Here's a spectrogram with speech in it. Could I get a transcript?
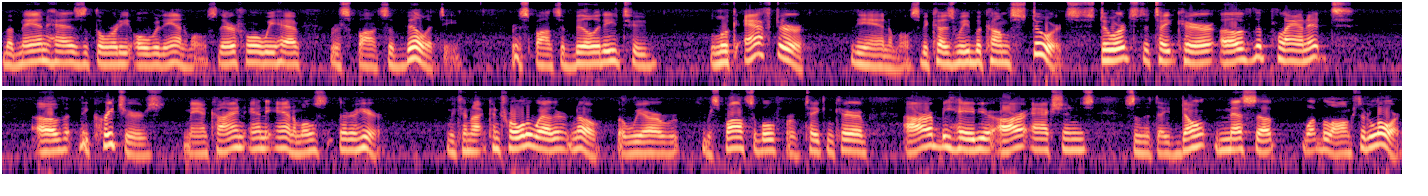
but man has authority over the animals. Therefore, we have responsibility. Responsibility to look after the animals because we become stewards. Stewards to take care of the planet, of the creatures, mankind, and the animals that are here. We cannot control the weather, no, but we are responsible for taking care of our behavior, our actions, so that they don't mess up what belongs to the Lord.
